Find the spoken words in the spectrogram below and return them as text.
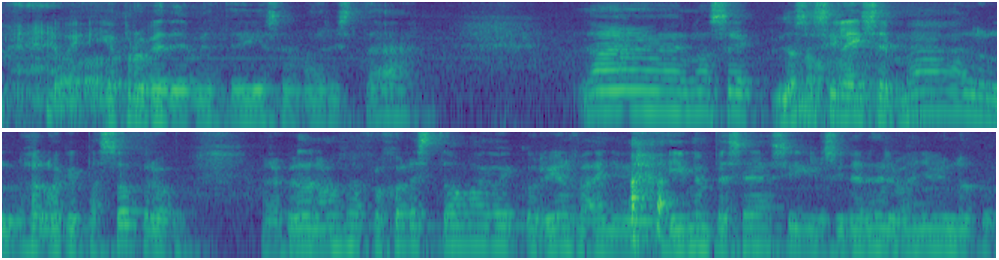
Man, güey, yo probé DMT y esa madre está. Ah, no sé, no Ya sé no. si la hice mal o, o lo que pasó, pero me recuerdo, nada más me aflojó el estómago y corrí al baño. Y ahí me empecé así a alucinar en el baño bien loco.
